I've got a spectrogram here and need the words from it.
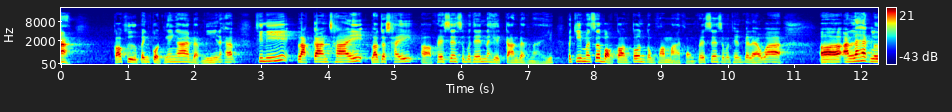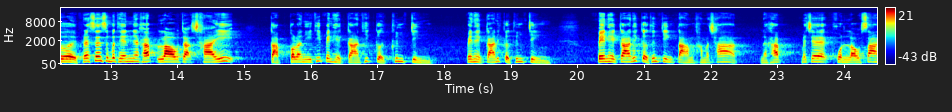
อะก็คือเป็นกฎง่ายๆแบบนี้นะครับ ทีนี้หลักการใช้เราจะใช้ present simple tense ในเหตุการณ์แบบไหนเมื่อกี้มาสเตอร์บอกตอนต้นตรงความหมายของ present simple tense ไปแล้วว่าอันแรกเลย present simple tense เนี่ยครับเราจะใช้กับกรณีที่เป็นเหตุการณ์ที่เกิดขึ้นจริง เป็นเหตุการณ์ที่เกิดขึ้นจริง เป็นเหตุการณ์ที่เกิดขึ้นจริงตามธรรมชาตินะครับ ไม่ใช่คนเราสร้าง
